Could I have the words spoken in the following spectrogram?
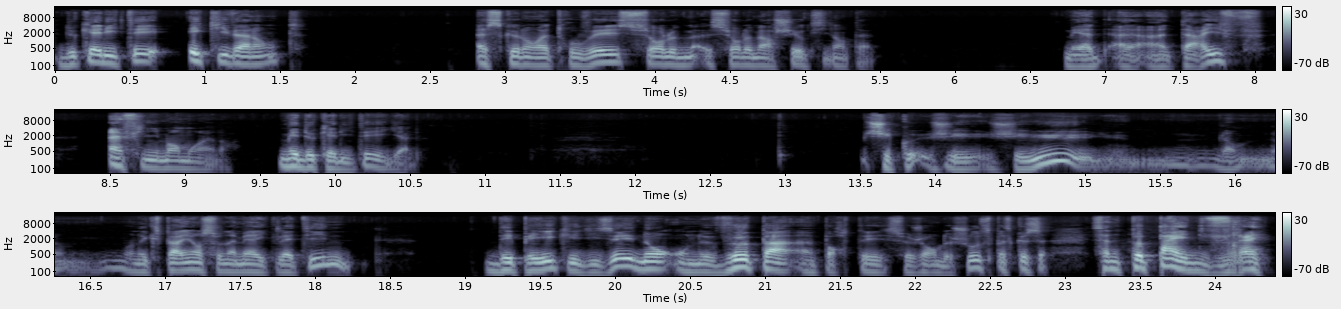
de qualité équivalente à ce que l'on va trouver sur le marché occidental. Mais à, un tarif infiniment moindre, mais de qualité égale. J'ai eu, dans, mon expérience en Amérique latine, des pays qui disaient non, on ne veut pas importer ce genre de choses parce que ça, ne peut pas être vrai.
